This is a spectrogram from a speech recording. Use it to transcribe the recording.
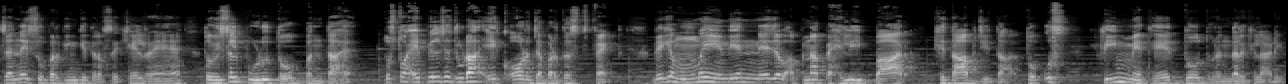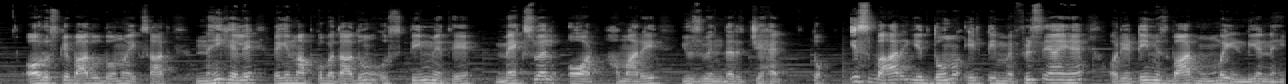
चेन्नई सुपर किंग की तरफ़ से खेल रहे हैं तो विसल पुड़ू तो बनता है। दोस्तों, आईपीएल से जुड़ा एक और ज़बरदस्त फैक्ट देखिए, मुंबई इंडियन ने जब अपना पहली बार खिताब जीता तो उस टीम में थे दो धुरंधर खिलाड़ी। और उसके बाद वो दोनों एक साथ नहीं खेले, लेकिन मैं आपको बता दूँ, उस टीम में थे मैक्सवेल और हमारे युजवेंद्र चहल। इस बार ये दोनों एक टीम में फिर से आए हैं और ये टीम इस बार मुंबई इंडियन नहीं,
